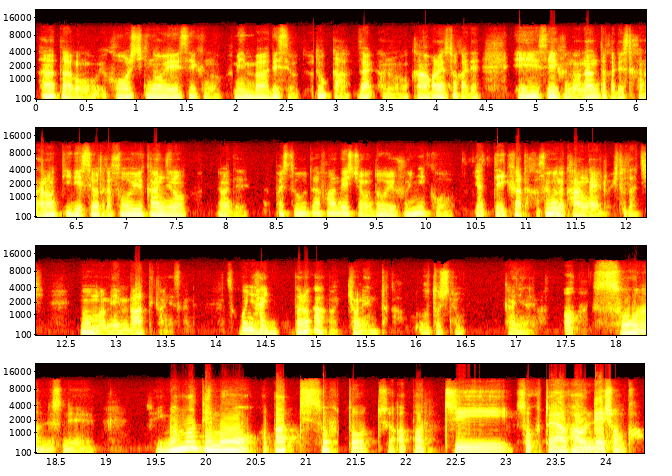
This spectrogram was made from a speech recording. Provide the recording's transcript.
あなたはもう公式の ASF のメンバーですよ。どっか、ざあの、カンファレンスとかで ASF の何とかですとか、ナノ T ですよとか、そういう感じの、なので、アパッチソフトウェアファンデーションをどういうふうにこうやっていくかとか、そういうのを考える人たちの、まあ、メンバーって感じですかね。そこに入ったのが、去年とか、一昨年の感じになります。あ、そうなんですね。今までもアパッチソフト、アパッチソフトウェアファウンデーションか、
